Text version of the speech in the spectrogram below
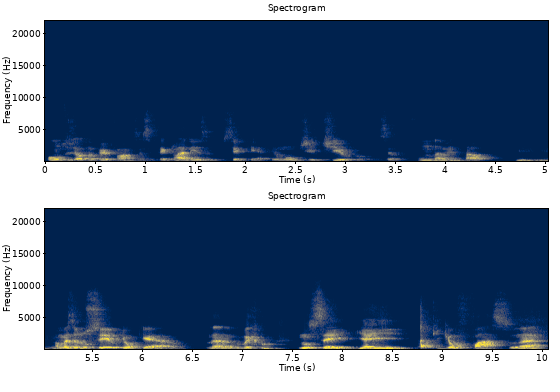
pontos de alta performance, você ter clareza do que você quer, ter um objetivo, isso é fundamental. Uhum. mas eu não sei o que eu quero, né? Como é que eu não sei? E aí, o que, que eu faço, né?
